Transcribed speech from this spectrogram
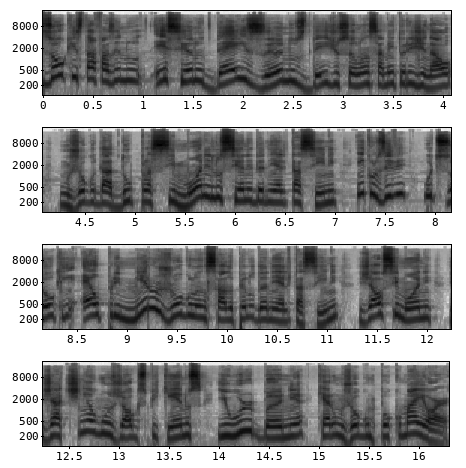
Zou está fazendo esse ano 10 anos desde o seu lançamento original, um jogo da dupla Simone Luciano e Daniele Tassini. Inclusive, o Tzolk'in é o primeiro jogo lançado pelo Daniele Tassini, já o Simone já tinha alguns jogos pequenos e o Urbania, que era um jogo um pouco maior.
